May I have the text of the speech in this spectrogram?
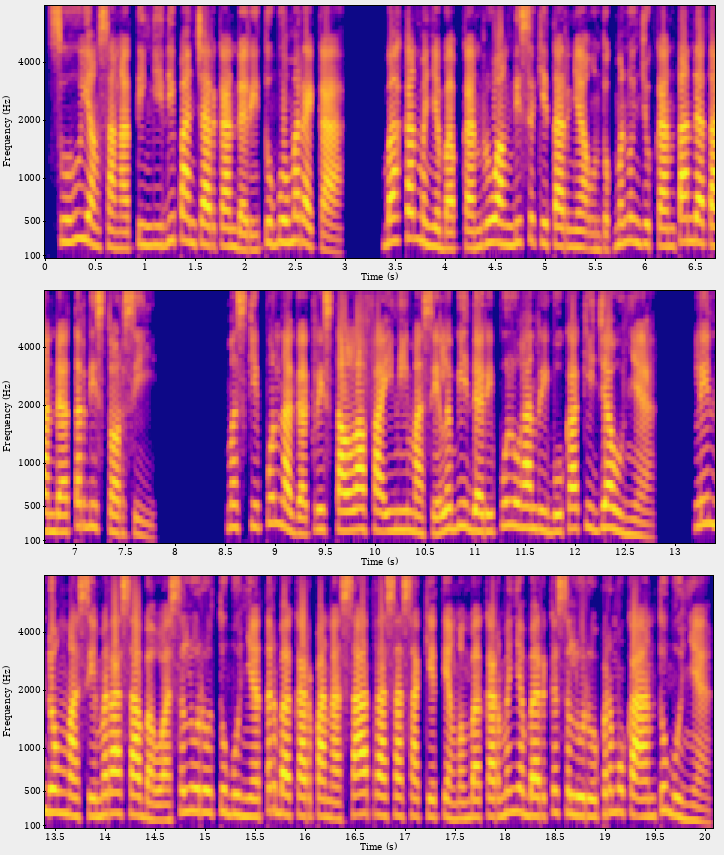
Suhu yang sangat tinggi dipancarkan dari tubuh mereka, bahkan menyebabkan ruang di sekitarnya untuk menunjukkan tanda-tanda terdistorsi. Meskipun naga kristal lava ini masih lebih dari puluhan ribu kaki jauhnya, Lindong masih merasa bahwa seluruh tubuhnya terbakar panas saat rasa sakit yang membakar menyebar ke seluruh permukaan tubuhnya.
